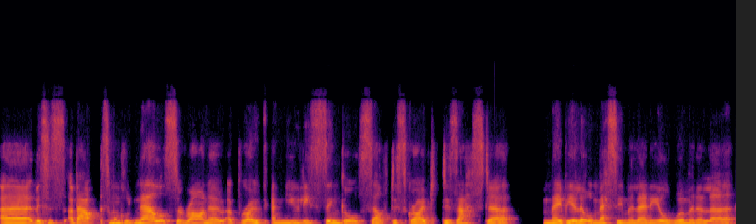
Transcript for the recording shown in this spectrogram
Uh, this is about someone called Nell Serrano, a broke and newly single self described disaster, maybe a little messy millennial woman alert.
